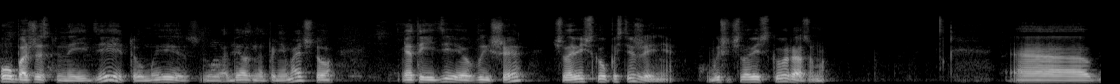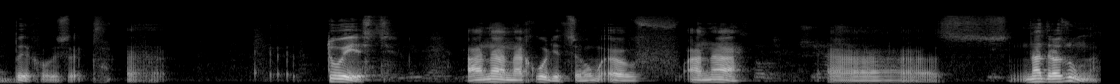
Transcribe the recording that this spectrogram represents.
о божественной идее, то мы ну, обязаны понимать, что эта идея выше человеческого постижения, выше человеческого разума. Э, то есть, она находится, э, она э, надразумна.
